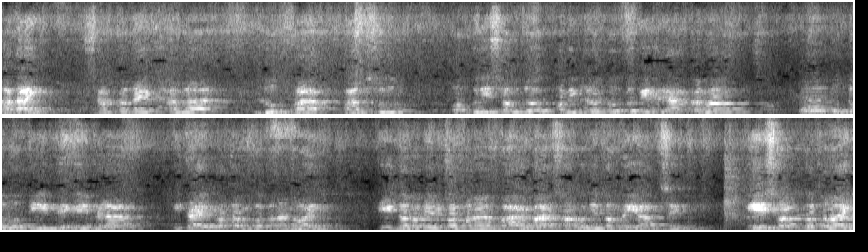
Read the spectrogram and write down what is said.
বাধায় সাম্প্রদায়িক হামলা, লুটপাট বাংসুর অগ্নিসংযোগ, পবিত্র বৌদ্ধবিহারে আক্রমণ ও বুদ্ধমূর্তি ভেঙে ফেলা এটাই প্রথম ঘটনা নয়। এই ধরনের ঘটনা বারবার সংঘটিত হয়ে আসছে। এইসব ঘটনায়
